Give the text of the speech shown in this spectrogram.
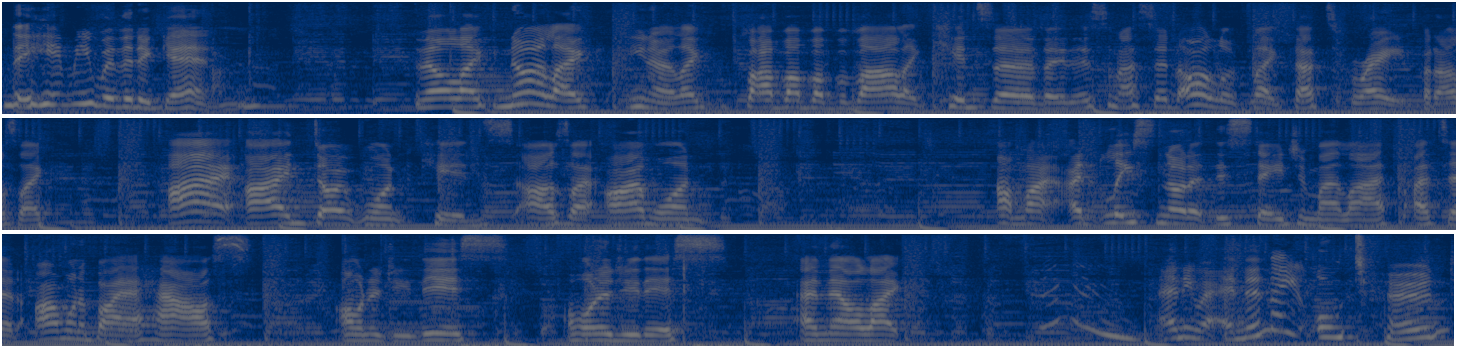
They hit me with it again. And they were like, no, like, you know, like, blah, blah, blah, blah, blah, like, kids are they this. And I said, oh, look, like, that's great. But I was like, I, I don't want kids. I was like, I want, I'm like, at least not at this stage in my life. I said, I want to buy a house. I want to do this. I want to do this. And they were like, hmm. anyway. And then they all turned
